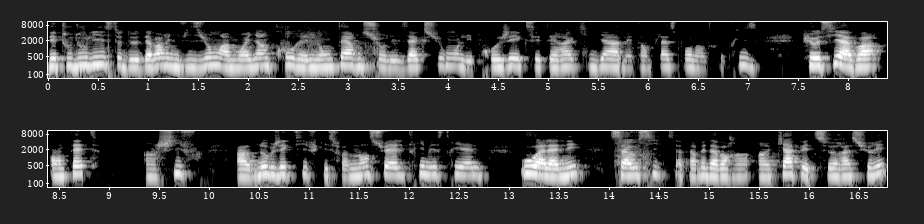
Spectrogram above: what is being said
des to-do list, d'avoir une vision à moyen, court et long terme sur les actions, les projets, etc. qu'il y a à mettre en place pour l'entreprise, puis aussi avoir en tête un chiffre, un objectif qui soit mensuel, trimestriel ou à l'année, ça aussi, ça permet d'avoir un, cap et de se rassurer.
